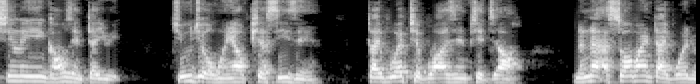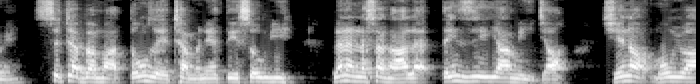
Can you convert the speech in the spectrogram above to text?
ရှင်းလင်းရေးခေါင်းစဉ်တက်၍ ကျူးကျော်ဝင်ရောက်ဖျက်ဆီးစဉ်တိုက်ပွဲဖြစ်ပွားခြင်းဖြစ်ကြောင်းနနက်အစောပိုင်းတိုက်ပွဲတွင်စစ်တပ်ဘက်မှ30ထပ်မံတေဆုံးပြီးလက်နက်25လက်သိမ်းဆည်းရမိကြောင်းရင်းတော့မုံရွာ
